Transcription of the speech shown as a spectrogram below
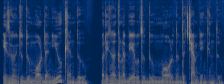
He's going to do more than you can do, but he's not going to be able to do more than the champion can do.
